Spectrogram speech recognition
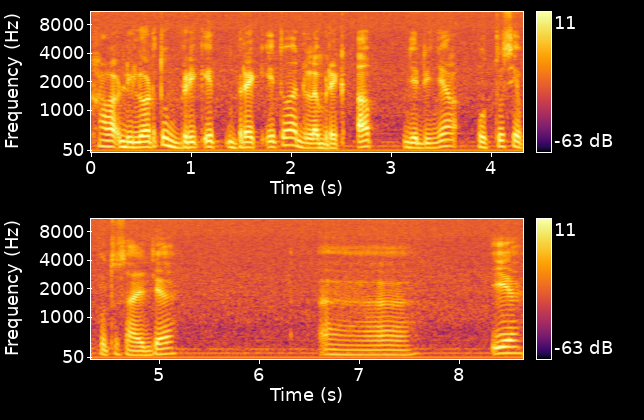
kalau di luar tuh break it break itu adalah break up. Jadinya putus ya putus saja uh, iya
